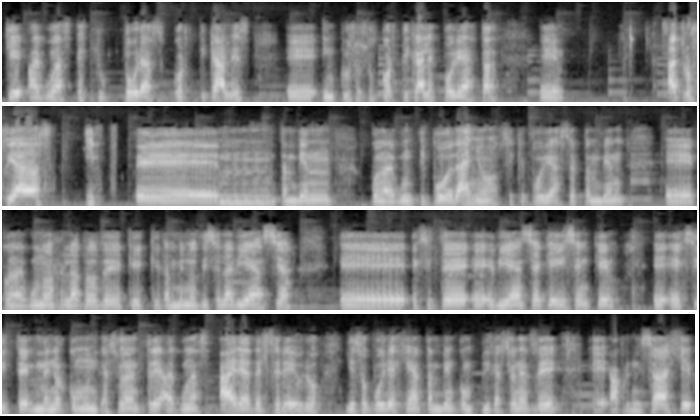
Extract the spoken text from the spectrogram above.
que algunas estructuras corticales, eh, incluso subcorticales, podrían estar atrofiadas y también con algún tipo de daño, sí que podría ser también con algunos relatos de que, que, también nos dice la evidencia, eh, existe eh, evidencia que dicen que eh, existe menor comunicación entre algunas áreas del cerebro y eso podría generar también complicaciones de aprendizaje,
